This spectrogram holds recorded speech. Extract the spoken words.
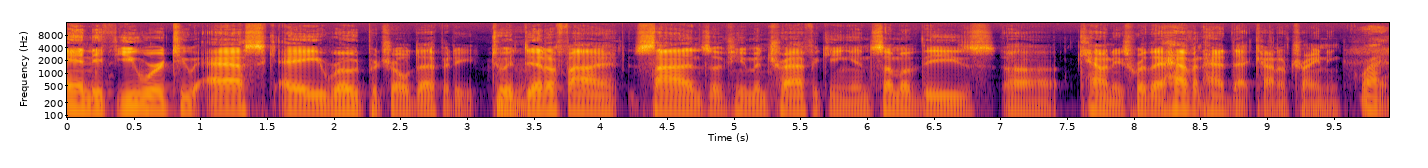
And if you were to ask a road patrol deputy to identify signs of human trafficking in some of these uh, counties where they haven't had that kind of training, Right.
